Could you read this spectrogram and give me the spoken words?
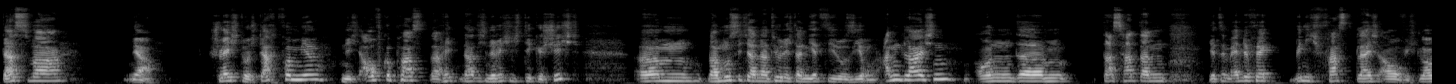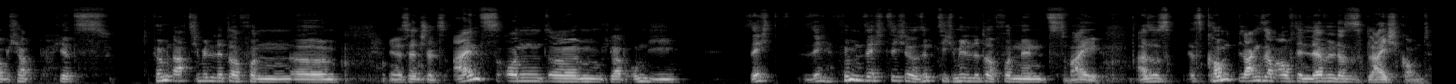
das war ja schlecht durchdacht von mir, nicht aufgepasst. Da hinten hatte ich eine richtig dicke Schicht. Ähm, da muss ich dann natürlich dann jetzt die Dosierung angleichen und ähm, das hat dann jetzt im Endeffekt bin ich fast gleich auf. Ich glaube, ich habe jetzt 85 Milliliter von äh, den Essentials 1 und ähm, ich glaube um die 60, 65 oder 70 Milliliter von den 2. Also es, es kommt langsam auf den Level, dass es gleich kommt.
